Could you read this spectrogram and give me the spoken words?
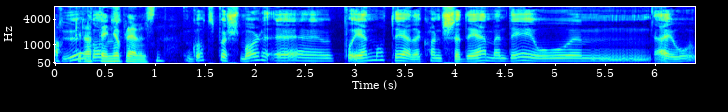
Akkurat godt, den opplevelsen? Godt spørsmål. Eh, på en måte er det kanskje det, men det er jo, mm, er jo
